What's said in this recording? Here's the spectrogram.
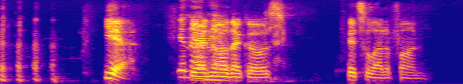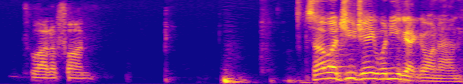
yeah. And yeah, I'm i know how that goes. It's a lot of fun. It's a lot of fun. So, how about you, Jay? What do you got going on?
